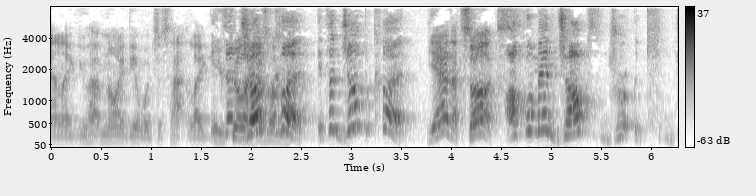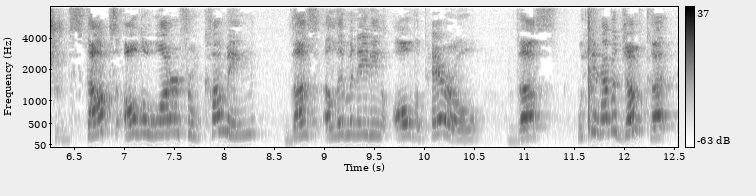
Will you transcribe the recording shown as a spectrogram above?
and like you have no idea what just happened. Like you It's a jump like cut. It's a jump cut. Yeah, that sucks. Aquaman jumps, dr- dr- stops all the water from coming, thus eliminating all the peril. Thus, we can have a jump cut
